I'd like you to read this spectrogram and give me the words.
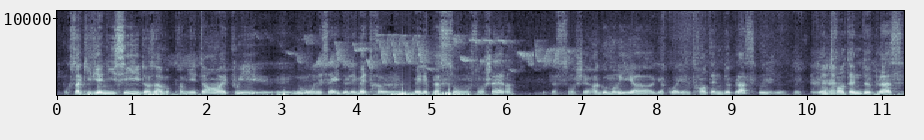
c'est pour ça qu'ils viennent ici dans un premier temps, et puis euh, nous, on essaye de les mettre, euh, mais les places sont, sont chères. Hein. Places sont chères à Gomery, il y a, il y a quoi Il y a une trentaine de places Oui, je- oui. il y a une trentaine de places.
